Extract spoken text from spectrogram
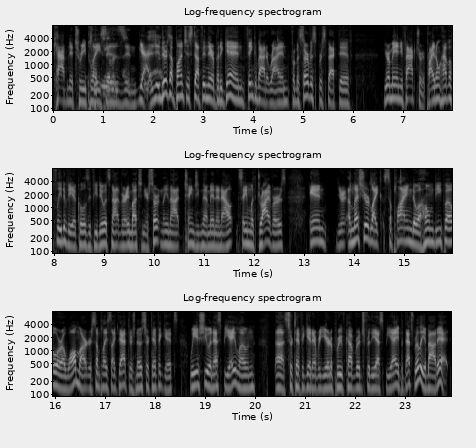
cabinetry places and yeah, yeah, there's a bunch of stuff in there but again think about it ryan from a service perspective you're a manufacturer. Probably don't have a fleet of vehicles. If you do, it's not very much, and you're certainly not changing them in and out. Same with drivers. And you're, unless you're like supplying to a Home Depot or a Walmart or someplace like that, there's no certificates. We issue an SBA loan uh, certificate every year to prove coverage for the SBA, but that's really about it.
